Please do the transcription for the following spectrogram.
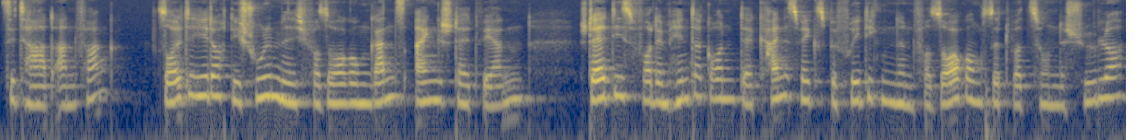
Zitat Anfang. Sollte jedoch die Schulmilchversorgung ganz eingestellt werden, stellt dies vor dem Hintergrund der keineswegs befriedigenden Versorgungssituation der Schüler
